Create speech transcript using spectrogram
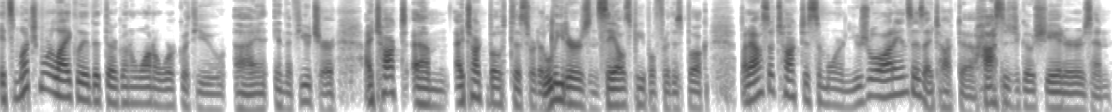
it's much more likely that they're going to want to work with you uh, in, the future. I talked, um, I talked both to sort of leaders and salespeople for this book, but I also talked to some more unusual audiences. I talked to hostage negotiators and,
